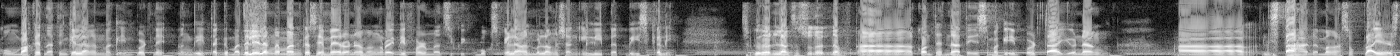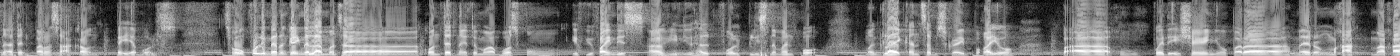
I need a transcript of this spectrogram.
kung bakit natin kailangan mag-import ng data. Madali lang naman kasi meron namang ready format si QuickBooks. Kailangan mo lang siyang ilipat basically. So, ganoon lang. Sa sunod na ah, content natin is mag-import tayo ng ah, listahan ng mga suppliers natin para sa account payables. So, hopefully, meron kayong nalaman sa content na ito mga boss. Kung if you find this ah, video helpful, please naman po mag-like and subscribe po kayo ah, kung pwede i-share nyo para mayroong maka, maka,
